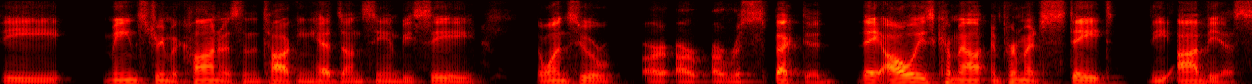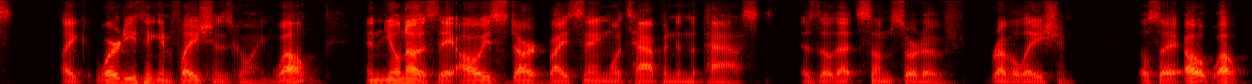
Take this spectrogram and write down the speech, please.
the mainstream economists and the talking heads on CNBC, the ones who are, are, are respected, they always come out and pretty much state the obvious. Like, where do you think inflation is going? Well, and you'll notice they always start by saying what's happened in the past, as though that's some sort of revelation. They'll say, oh, well,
